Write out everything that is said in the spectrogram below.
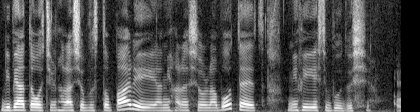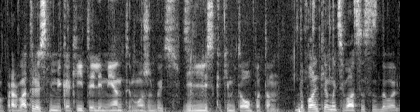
Ребята очень хорошо выступали, и они хорошо работают, у них есть будущее. А вы прорабатывали с ними какие-то элементы, может быть, делились каким-то опытом? Дополнительную мотивацию создавали?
